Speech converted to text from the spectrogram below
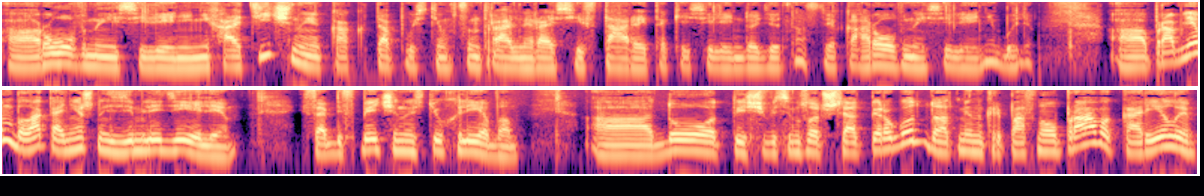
а, ровные селения, не хаотичные, как, допустим, в центральной России старые такие селения до 19 века, а ровные селения были. А, проблема была, конечно, с земледелием, с обеспеченностью хлебом. До 1861 года, до отмены крепостного права, карелы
